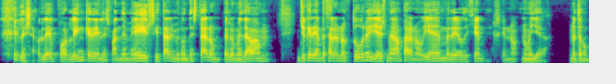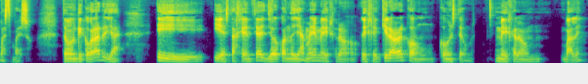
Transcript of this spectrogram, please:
les hablé por LinkedIn, les mandé mails y tal, y me contestaron, pero me daban, yo quería empezar en octubre y ellos me daban para noviembre o diciembre. Dije, no, no me llega, no tengo pasta para eso, tengo que cobrar ya. Y, y esta agencia, yo cuando llamé me dijeron, dije, quiero hablar con, con este hombre. Me dijeron, vale,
